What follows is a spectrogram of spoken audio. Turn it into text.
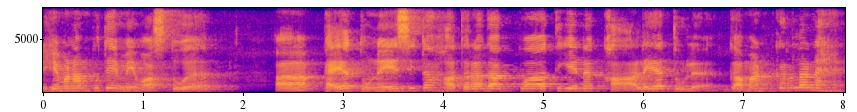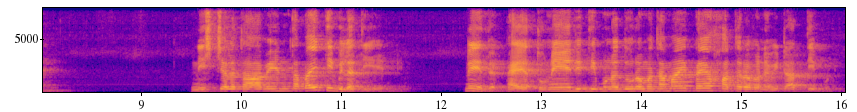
එහෙමනම් පුතේ මේ වස්තුව පැය 3 සිට 4 දක්වා තියෙන කාලය තුල ගමන් කරලා නැහැ නිශ්චලතාවයෙන් තමයි තිබිලා තියෙන්නේ. නේද? පැය 3ේදී තිබුණ දුරම තමයි පැය 4 වන විටත් තිබුණේ.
